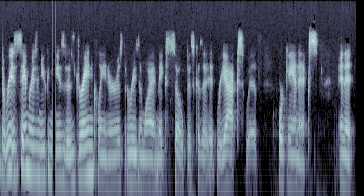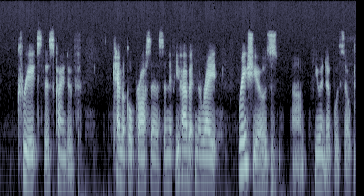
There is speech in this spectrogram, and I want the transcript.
the reason, same reason you can use it as drain cleaner is the reason why it makes soap is because it, it reacts with organics and it creates this kind of chemical process. And if you have it in the right ratios, um, you end up with soap.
